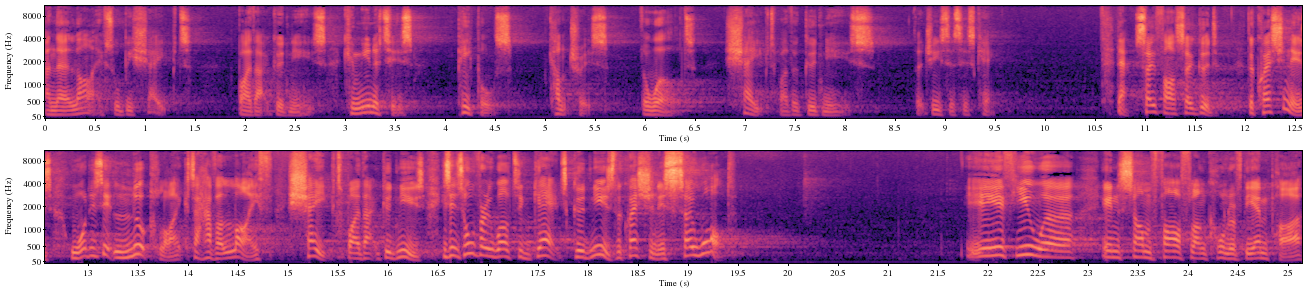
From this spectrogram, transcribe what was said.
and their lives will be shaped by that good news. Communities, peoples, countries, the world shaped by the good news that Jesus is King. Now, so far, so good. The question is, what does it look like to have a life shaped by that good news? You see, it's all very well to get good news. The question is, so what? If you were in some far flung corner of the empire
